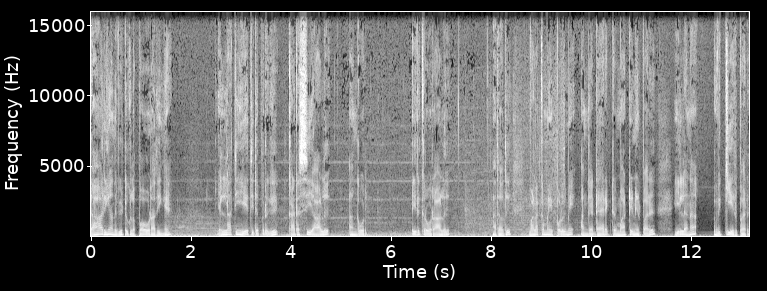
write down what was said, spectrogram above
யாரையும் அந்த வீட்டுக்குள்ளே போக விடாதீங்க. எல்லாத்தையும் ஏற்றிட்ட பிறகு கடைசி ஆள் அங்கே ஒரு இருக்கிற ஒரு ஆள். அதாவது வழக்கமாக எப்பொழுதுமே அங்கே டைரக்டர் மாட்டின்னு இருப்பார் இல்லைன்னா விக்கி இருப்பார்.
